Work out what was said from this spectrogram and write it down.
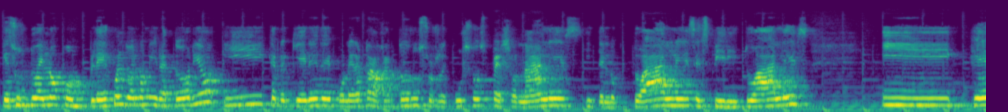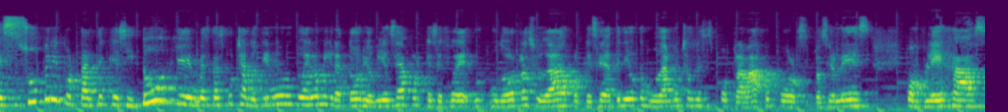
que es un duelo complejo, el duelo migratorio, y que requiere de poner a trabajar todos nuestros recursos personales, intelectuales, espirituales, y que es súper importante que si tú, quien me está escuchando, tiene un duelo migratorio, bien sea porque se fue, mudó a otra ciudad, porque se ha tenido que mudar muchas veces por trabajo, por situaciones complejas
